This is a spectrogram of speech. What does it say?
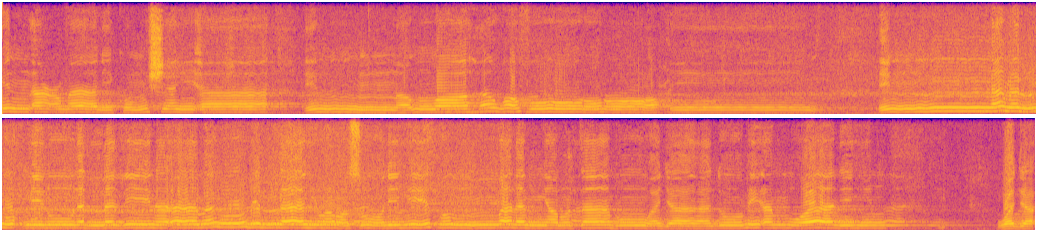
من أعمالكم شيئا إن الله غفور رحيم. إنما المؤمنون الذين آمنوا بالله ورسوله ثم لم يرتابوا وجاهدوا بأموالهم وجا-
